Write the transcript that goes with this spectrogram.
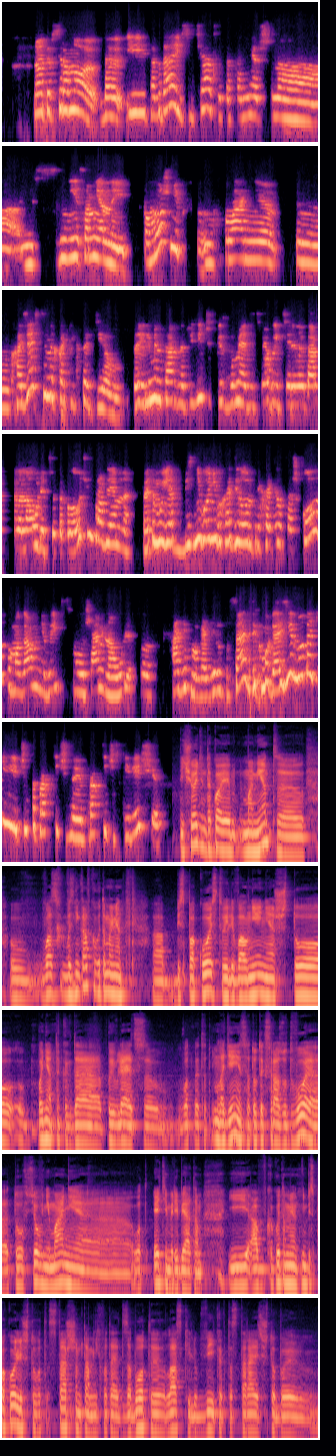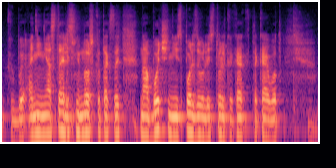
но это все равно, да, и тогда, и сейчас это, конечно, несомненный помощник в плане хозяйственных каких-то дел, да элементарно физически с двумя детьми выйти элементарно на улицу, это было очень проблемно. Поэтому я без него не выходила, он приходил со школы, помогал мне выйти с малышами на улицу. Садик, магазин. Садик, магазин, ну такие чисто практичные, практические вещи. Еще один такой момент. Э, у вас возникал в какой-то момент а, беспокойство или волнение, что, э, понятно, когда появляется вот этот младенец, а тут их сразу двое, то все внимание э, вот этим ребятам. И а в какой-то момент не беспокоились, что вот старшим там не хватает заботы, ласки, любви, как-то стараясь, чтобы как бы они не остались немножко, так сказать, на обочине, использовались только как такая вот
